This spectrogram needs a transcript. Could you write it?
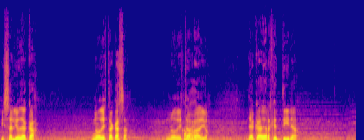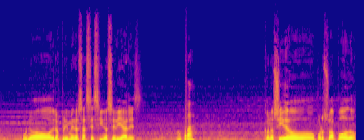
y salió de acá, no de esta casa, no de esta radio, de acá, de Argentina. Uno de los primeros asesinos seriales, Upa. conocido por su apodo,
